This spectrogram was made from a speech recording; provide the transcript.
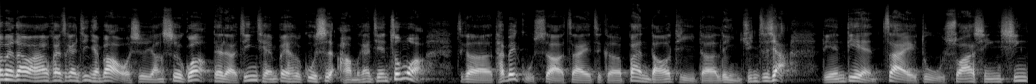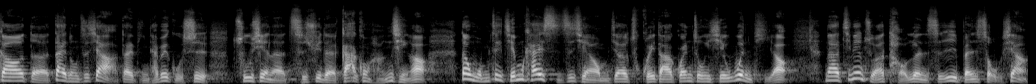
观众朋友大家晚上，欢迎收看《金钱报》，我是杨世光，带来金钱背后的故事。好，我们看今天周末啊，这个台北股市啊，在这个半导体的领军之下，联电再度刷新新高的带动之下，带领台北股市出现了持续的轧空行情啊。那我们这个节目开始之前啊，我们就要回答观众一些问题啊。那今天主要讨论是日本首相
